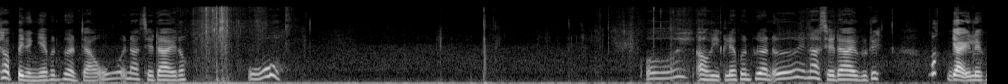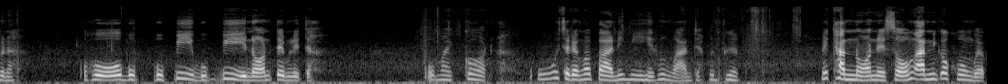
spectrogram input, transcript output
ชอบเป็นอย่างเงี้ยเพื่อนๆจ้าโอ้ยน่าเสียดายเนาะโอ้โอ้ยเอาอีกแล้วเพื่อนๆเอ้ยน่าเสียดายดูดิมักใหญ่เลยเพื่อนนะโอ้โหบุบบุบบี้บุบบี้นอนเต็มเลยจ้ะโอ้ my god โอ้แสดงว่าป่านี่มีเห็ดเพิ่งหวานจ้ะเพื่อนๆไม่ทันนอนเนี่ยสองอันนี้ก็คงแบบ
